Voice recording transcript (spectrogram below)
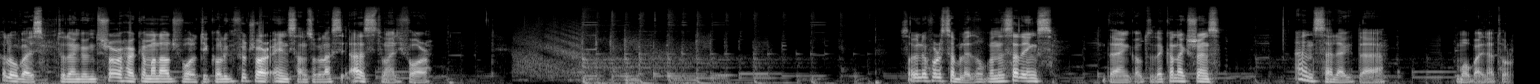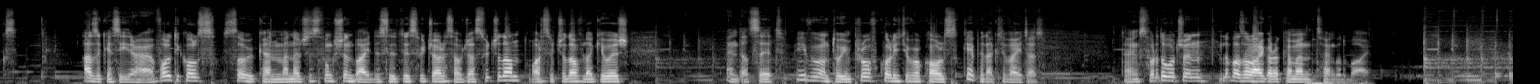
Hello guys, today I'm going to show you how you can manage VoLTE calling feature in Samsung Galaxy S24. So in the first step, let's open the settings, then go to the connections and select the mobile networks. As you can see there are VoLTE calls, so you can manage this function by the the switcher, so just switch it on or switch it off like you wish. And that's it. If you want to improve quality of your calls, keep it activated. Thanks for watching, leave us a like or a comment and goodbye. Thank you.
